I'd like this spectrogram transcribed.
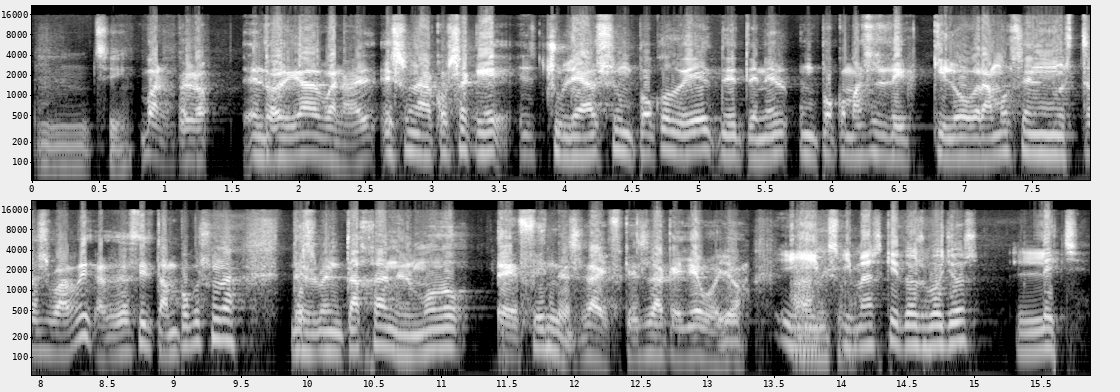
Mm, sí. Bueno, pero en realidad, bueno, es una cosa que chulearse un poco de, de tener un poco más de kilogramos en nuestras barrigas. Es decir, tampoco es una desventaja en el modo eh, fitness life, que es la que llevo yo. Y más que dos bollos, leche.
